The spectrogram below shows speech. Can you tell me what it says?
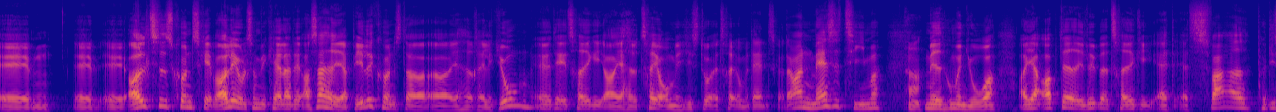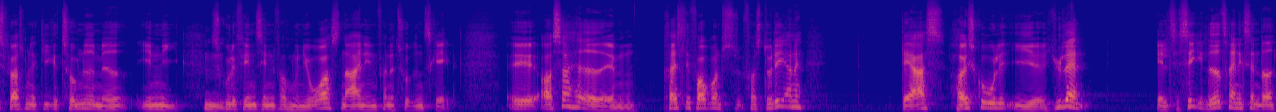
øh, øh, oldtidskundskab, oldlevel, som vi kalder det, og så havde jeg billedkunst, og, og jeg havde religion øh, der i 3.G, og jeg havde tre år med historie, tre år med dansk, og der var en masse timer Ja. med humaniora, og jeg opdagede i løbet af 3.G, at, at svaret på de spørgsmål, jeg gik og tumlede med indeni, hmm. skulle findes inden for humaniora, snarere end inden for naturvidenskab. Øh, og så havde øh, Kristelig Forbund for Studerende deres højskole i øh, Jylland, LTC, Ledertræningscenteret,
